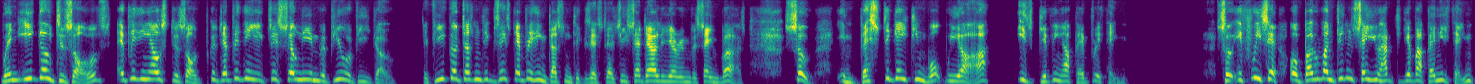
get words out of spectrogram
when ego dissolves, everything else dissolves because everything exists only in the view of ego. If ego doesn't exist, everything doesn't exist, as he said earlier in the same verse. So, investigating what we are is giving up everything. So if we say, oh, Bhagavan didn't say you have to give up anything,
